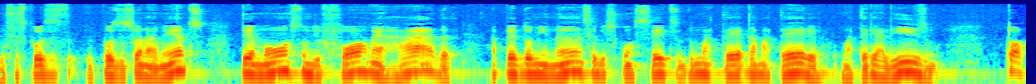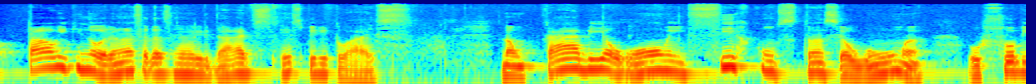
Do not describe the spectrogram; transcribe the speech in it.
Esses posicionamentos demonstram de forma errada a predominância dos conceitos do maté da matéria, o materialismo, total ignorância das realidades espirituais. Não cabe ao homem circunstância alguma ou sob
